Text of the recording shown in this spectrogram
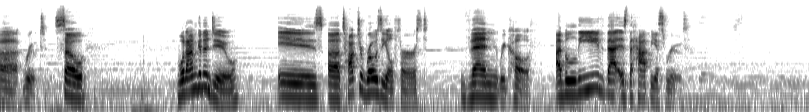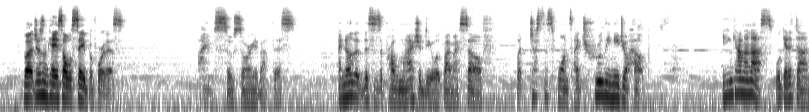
uh, route. So, what I'm gonna do is uh, talk to Rosiel first, then Rikoth. I believe that is the happiest route. But just in case, I will save before this. I am so sorry about this. I know that this is a problem I should deal with by myself, but just this once, I truly need your help. You can count on us. We'll get it done.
